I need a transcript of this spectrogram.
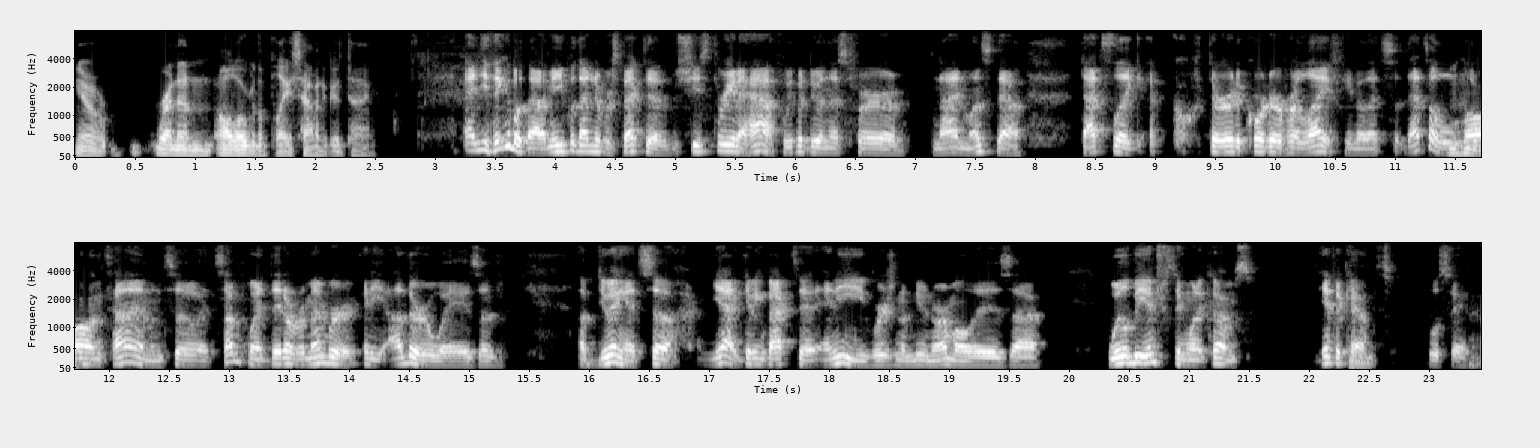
you know, running all over the place, having a good time. And you think about that. I mean, you put that into perspective. She's three and a half. We've been doing this for nine months now. That's like a third, a quarter of her life. You know, that's that's a mm-hmm. long time. And so, at some point, they don't remember any other ways of of doing it. So, yeah, getting back to any version of new normal is uh, will be interesting when it comes, if it comes. Yeah. We'll see. Yeah.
